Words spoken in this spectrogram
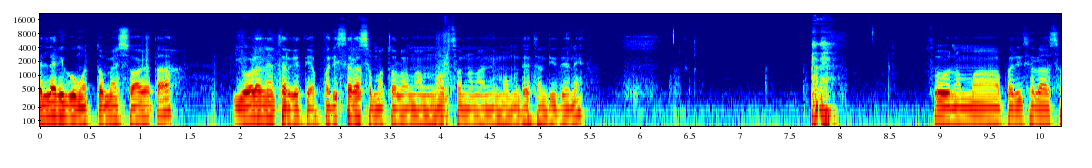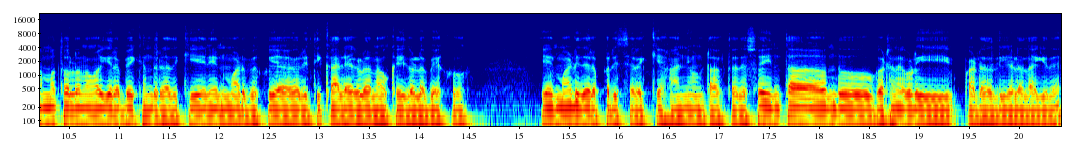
ಎಲ್ಲರಿಗೂ ಮತ್ತೊಮ್ಮೆ ಸ್ವಾಗತ. ಏಳನೇ ತರಗತಿಯ ಪರಿಸರ ಸಮತೋಲನ ನೋಟ್ಸನ್ನು ನಾನು ನಿಮ್ಮ ಮುಂದೆ ತಂದಿದ್ದೇನೆ. ಸೊ ನಮ್ಮ ಪರಿಸರ ಸಮತೋಲನವಾಗಿರಬೇಕೆಂದರೆ ಅದಕ್ಕೆ ಏನೇನು ಮಾಡಬೇಕು, ಯಾವ್ಯಾವ ರೀತಿ ಕಾರ್ಯಗಳನ್ನು ನಾವು ಕೈಗೊಳ್ಳಬೇಕು, ಏನು ಮಾಡಿದರೆ ಪರಿಸರಕ್ಕೆ ಹಾನಿ ಉಂಟಾಗ್ತದೆ. ಸೊ ಇಂಥ ಒಂದು ಘಟನೆಗಳು ಈ ಪಾಠದಲ್ಲಿ ಹೇಳಲಾಗಿದೆ.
